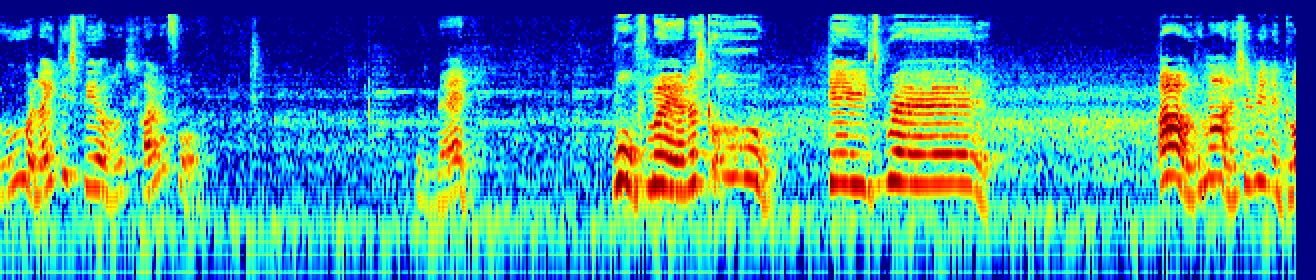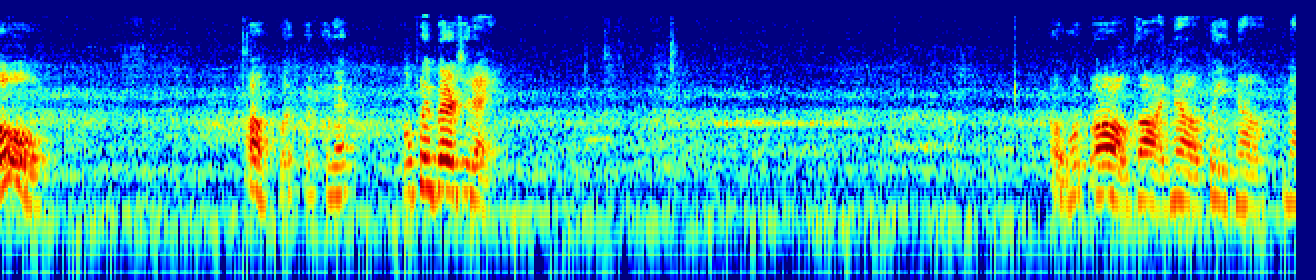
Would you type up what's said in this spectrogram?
Ooh, I like this field. It looks colorful. The red. Wolfman, let's go! Dave's red! Oh, come on, it should be the goal. Oh, what, what, okay. We'll play better today. Oh, what, oh, God, no, please, no, no,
